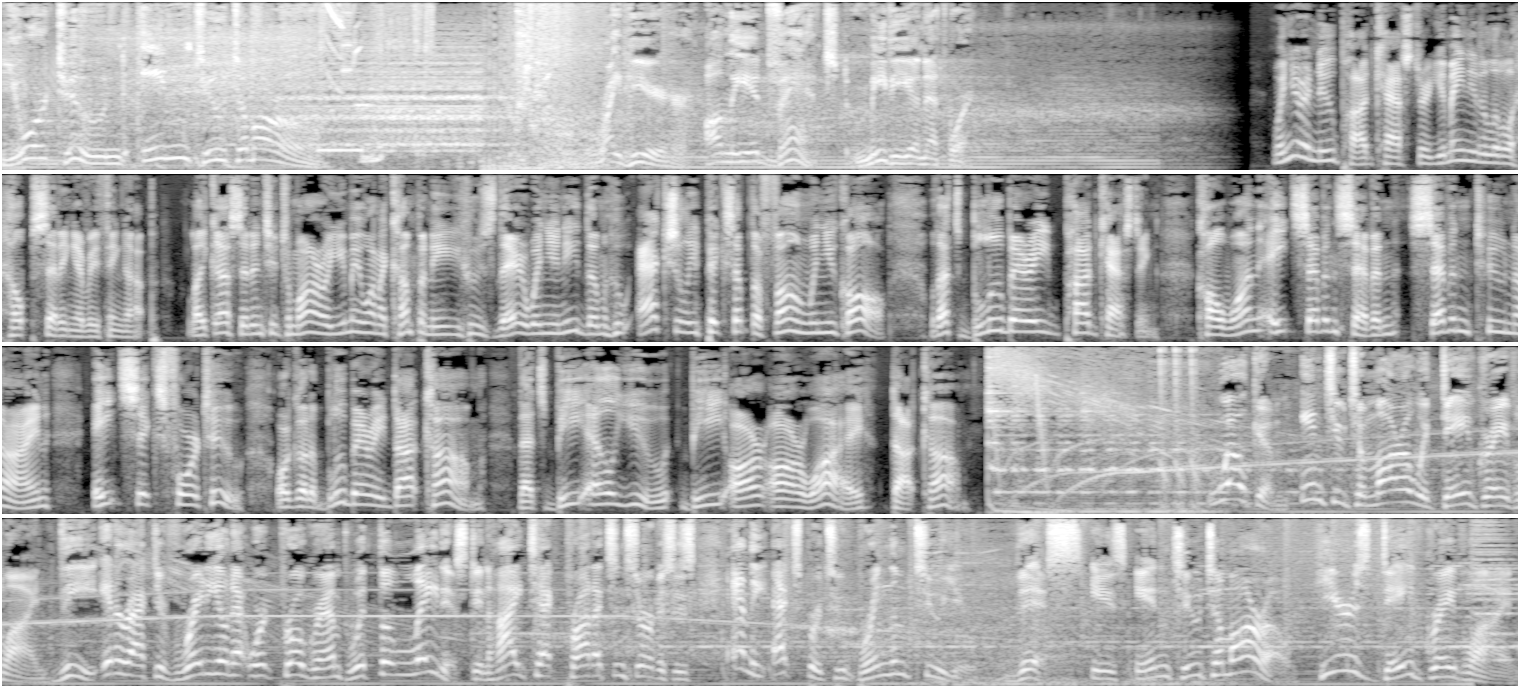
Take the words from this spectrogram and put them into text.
You're tuned into tomorrow. Right here on the Advanced Media Network. When you're a new podcaster, you may need a little help setting everything up. Like us at Into Tomorrow, you may want a company who's there when you need them, who actually picks up the phone when you call. Well, that's Blubrry Podcasting. Call 1 877 729 8642 or go to blubrry.com. That's B L U B R R Y.com. Welcome into Tomorrow with Dave Graveline, the interactive radio network program with the latest in high tech products and services and the experts who bring them to you. This is Into Tomorrow. Here's Dave Graveline.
